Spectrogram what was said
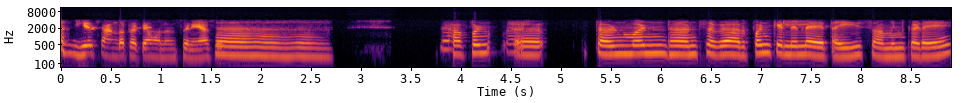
तुम्ही हे सांगत होत्या म्हणून सनी असं. हा. आपण अ, तन मन धन सगळं अर्पण केलेलं आहे ताई स्वामींकडे.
